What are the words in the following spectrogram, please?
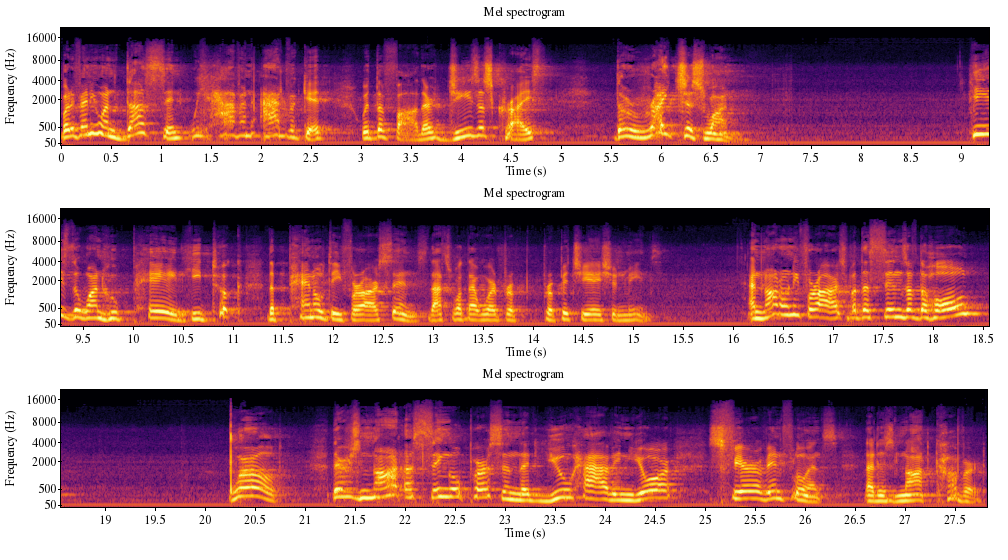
But if anyone does sin, we have an advocate with the Father, Jesus Christ, the righteous one. He's the one who paid. He took the penalty for our sins. That's what that word propitiation means. And not only for ours, but the sins of the whole world. There is not a single person that you have in your sphere of influence that is not covered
